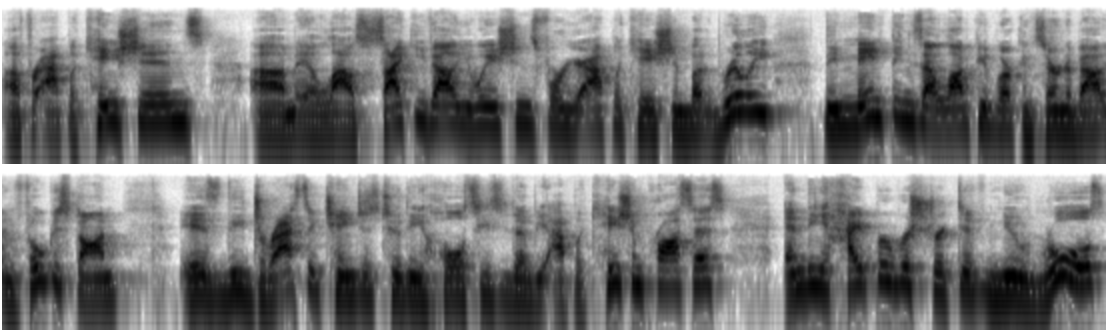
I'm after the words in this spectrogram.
uh, for applications. Um, it allows psych evaluations for your application. But really, the main things that a lot of people are concerned about and focused on is the drastic changes to the whole CCW application process and the hyper restrictive new rules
